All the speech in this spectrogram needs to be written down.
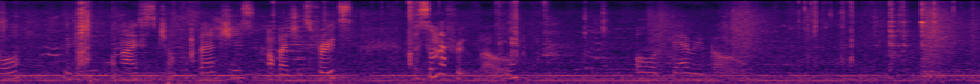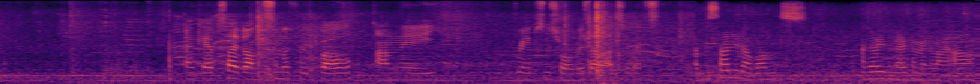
for, with like nice chopped veggies, not veggies, fruits. A summer fruit bowl or berry bowl. Okay, I've decided on the summer fruit bowl and the grapes and strawberries I'll add to it. I've decided I want, I don't even know if I'm in the right art,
